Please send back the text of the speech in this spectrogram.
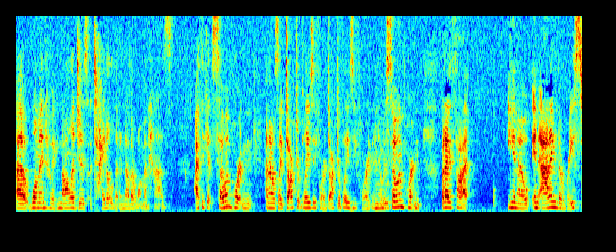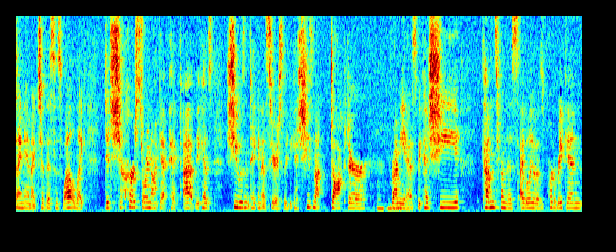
a woman who acknowledges a title that another woman has. I think it's so mm. important. And I was like, Dr. Blasey Ford, Dr. Blasey Ford. And it was mm-hmm. so important. But I thought, you know, in adding the race dynamic to this as well, like, did she, her story not get picked up because she wasn't taken as seriously because she's not Dr. Mm-hmm. Ramirez because she comes from this, I believe it was a Puerto Rican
